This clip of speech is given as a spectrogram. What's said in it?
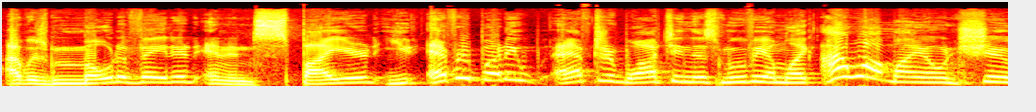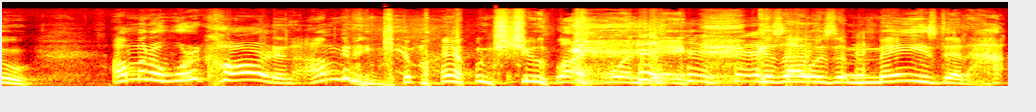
I was motivated and inspired. You everybody after watching this movie I'm like I want my own shoe. I'm going to work hard and I'm going to get my own shoe line one day because I was amazed at how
